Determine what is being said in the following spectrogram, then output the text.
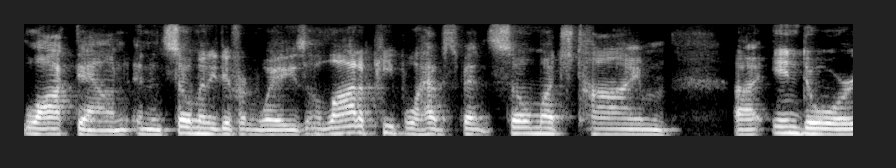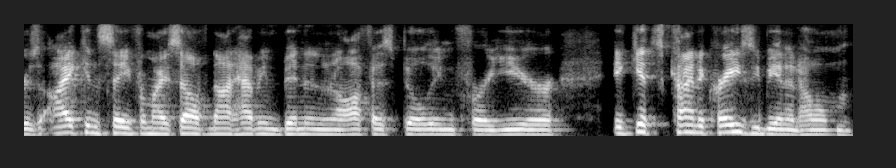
lockdown, and in so many different ways, a lot of people have spent so much time uh, indoors. I can say for myself, not having been in an office building for a year, it gets kind of crazy being at home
